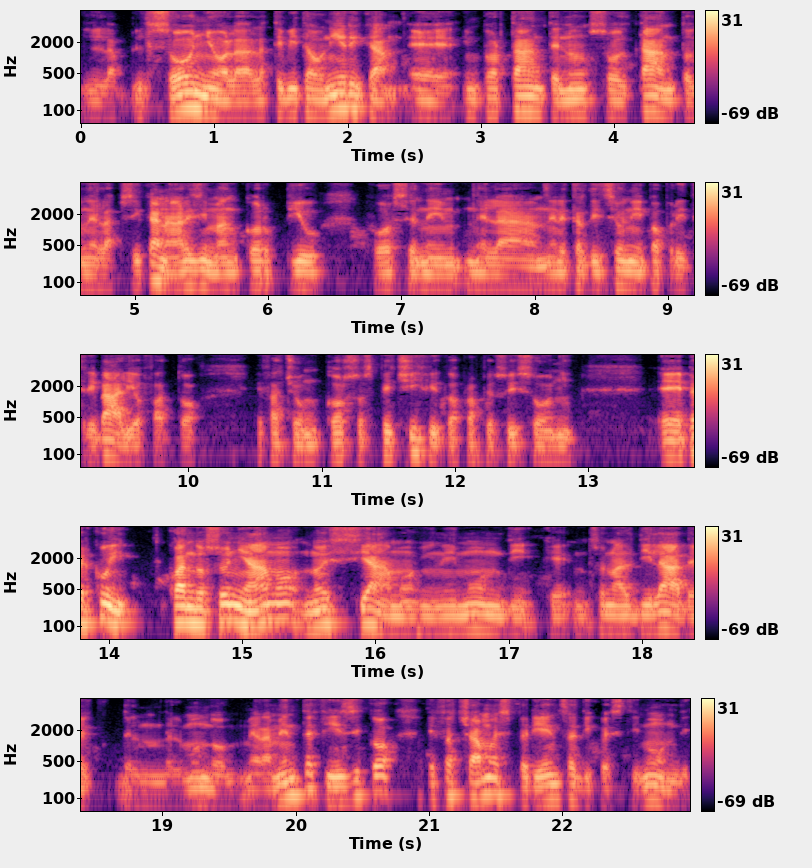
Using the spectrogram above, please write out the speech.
il, il, sogno, la, l'attività onirica è importante non soltanto nella psicanalisi, ma ancor più forse nei, nella, nelle tradizioni dei popoli tribali. Ho fatto e faccio un corso specifico proprio sui sogni. Eh, per cui quando sogniamo noi siamo nei mondi che sono al di là del, del, del, mondo meramente fisico e facciamo esperienza di questi mondi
